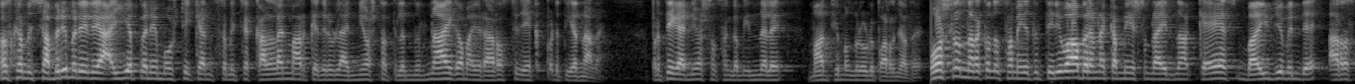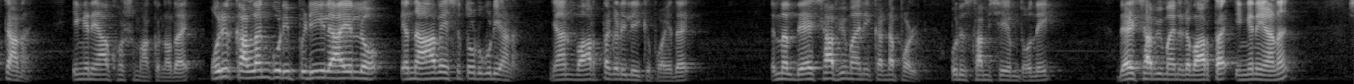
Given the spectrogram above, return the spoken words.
നമസ്കാരം. ശബരിമലയിലെ അയ്യപ്പനെ മോഷ്ടിക്കാൻ ശ്രമിച്ച കള്ളന്മാർക്കെതിരെയുള്ള അന്വേഷണത്തിൽ നിർണായകമായ ഒരു അറസ്റ്റ് രേഖപ്പെടുത്തിയെന്നാണ് പ്രത്യേക അന്വേഷണ സംഘം ഇന്നലെ മാധ്യമങ്ങളോട് പറഞ്ഞത്. മോഷണം നടക്കുന്ന സമയത്ത് തിരുവാഭരണ കമ്മീഷണറായിരുന്ന കെ എസ് ബൈജുവിന്റെ അറസ്റ്റാണ് ഇങ്ങനെ ആഘോഷമാക്കുന്നത്. ഒരു കള്ളൻ കൂടി പിടിയിലായല്ലോ എന്ന ആവേശത്തോടു കൂടിയാണ് ഞാൻ വാർത്തകളിലേക്ക് പോയത്. എന്നാൽ ദേശാഭിമാനി കണ്ടപ്പോൾ ഒരു സംശയം തോന്നി. ദേശാഭിമാനിയുടെ വാർത്ത ഇങ്ങനെയാണ്.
